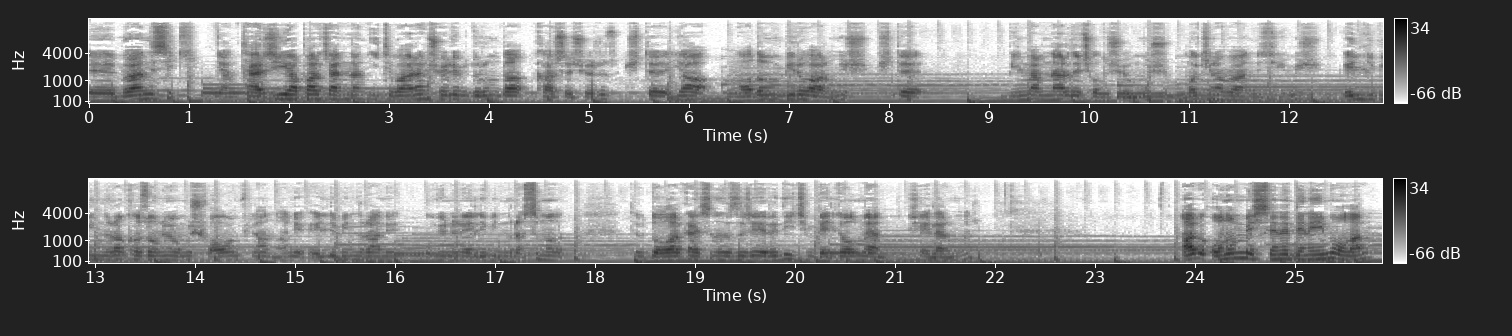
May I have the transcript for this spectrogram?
e, mühendislik yani tercih yaparkenden itibaren şöyle bir durumda karşılaşıyoruz. İşte ya adamın biri varmış işte bilmem nerede çalışıyormuş makine mühendisiymiş 50 bin lira kazanıyormuş falan filan hani 50 bin lira hani bugünün 50 bin lirası mı tabi dolar karşısında hızlıca eridiği için belli olmayan şeyler bunlar. Abi 10-15 sene deneyimi olan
